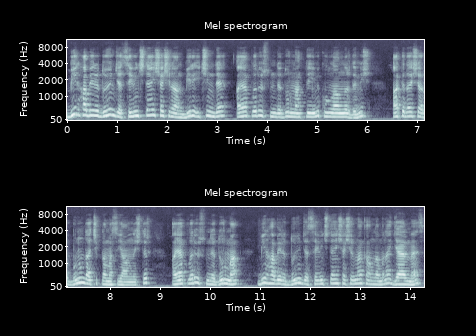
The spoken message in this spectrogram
Bir haberi duyunca sevinçten şaşıran biri için de ayakları üstünde durmak deyimi kullanılır demiş. Arkadaşlar bunun da açıklaması yanlıştır. Ayakları üstünde durmak bir haberi duyunca sevinçten şaşırmak anlamına gelmez.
